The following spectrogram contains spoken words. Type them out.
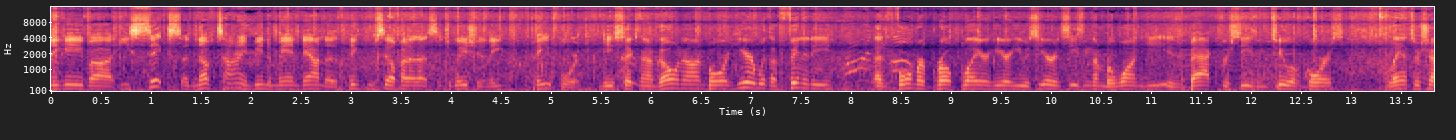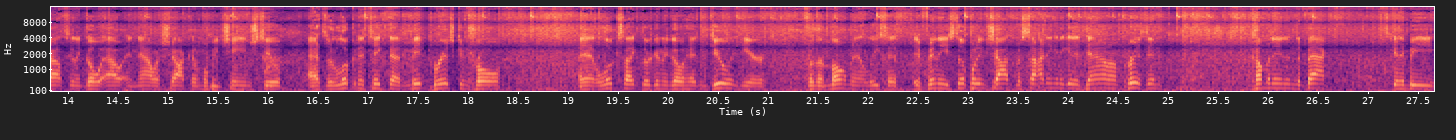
they gave uh, E6 enough time being a man down to think himself out of that situation, and he paid for it. E6 now going on board here with Affinity, that former pro player here. He was here in season number one. He is back for season two, of course. Lancer shot's going to go out, and now a shotgun will be changed to as they're looking to take that mid-bridge control. And it looks like they're going to go ahead and do it here for the moment, at least. If Affinity's still putting shots, Poseidon going to get it down on Prison. Coming in in the back, it's going to be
